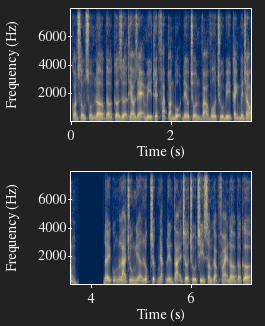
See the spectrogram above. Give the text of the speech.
còn sống xuống nở tờ cờ dựa theo rẽ mỹ thuyết pháp toàn bộ đều trốn vào vô chủ bí cảnh bên trong. Đây cũng là chu nghĩa lúc trước nhắc đến tại chớ chú chi xâm gặp phải nở tờ cờ,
